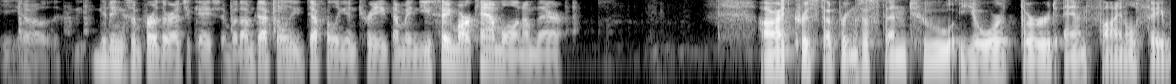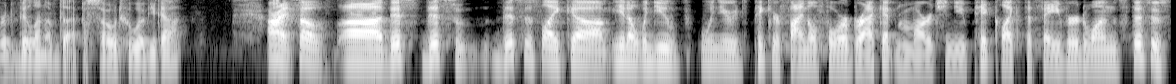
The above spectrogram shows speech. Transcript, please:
you know getting some further education but i'm definitely definitely intrigued. I mean you say mark hamill and i'm there. All right Kris that brings us then to your third and final favorite villain of the episode. Who have you got? All right so uh this this this is like um you know when you when you pick your final four bracket in march and you pick like the favored ones this is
